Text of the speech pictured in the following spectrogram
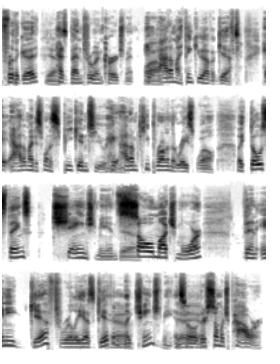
for the good Yeah. has been through encouragement. Wow. Hey, Adam, I think you have a gift. Hey, Adam, I just want to speak into you. Mm. Hey, Adam, keep running the race well. Like those things changed me and Yeah. so much more than any gift really has given Yeah. like changed me and Yeah, so yeah. there's so much power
